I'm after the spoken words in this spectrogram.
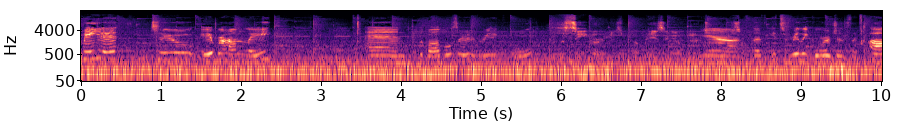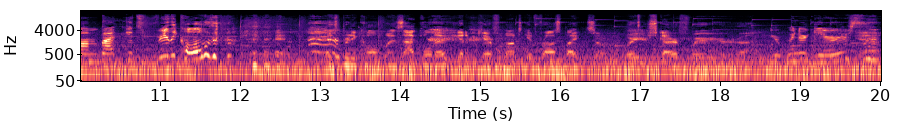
made it to Abraham Lake and the bubbles are really cool. The scenery is amazing out there too. Yeah, so- it's really gorgeous. Um, but it's really cold. it's pretty cold. When it's that cold out, you gotta be careful not to get frostbite. So wear your scarf, wear your. Uh, Your winter gears. Yeah.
